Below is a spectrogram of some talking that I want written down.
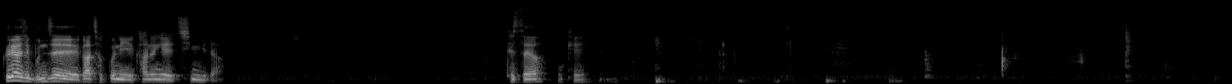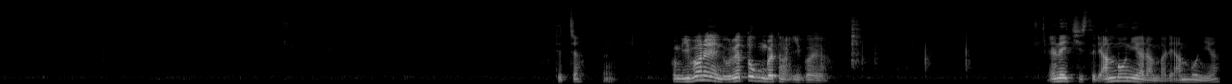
그래야지 문제가 접근이 가능해집니다. 됐어요? 오케이. 됐죠? 네. 그럼 이번엔 우리가 또 공부했던 건 이거예요. NH3 암모니아란 말이에요. 암모니아.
